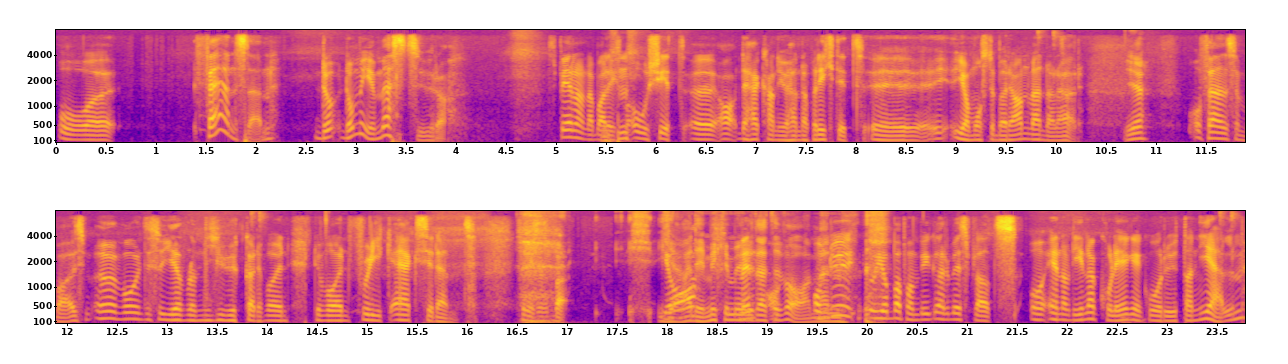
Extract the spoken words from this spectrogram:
Och fansen, de, de är ju mest sura. Spelarna bara liksom, Mhm. oh shit, eh, ja det här kan ju hända på riktigt. Eh, jag måste börja använda det här. Ja, Och fansen bara, liksom, "Ö, var inte så jävla mjuka, det var en, det var en freak accident. Så liksom bara, ja, Ja, det är mycket möjligt att det var. Om Men du och jobbar på en byggarbetsplats och en av dina kollegor går utan hjälm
